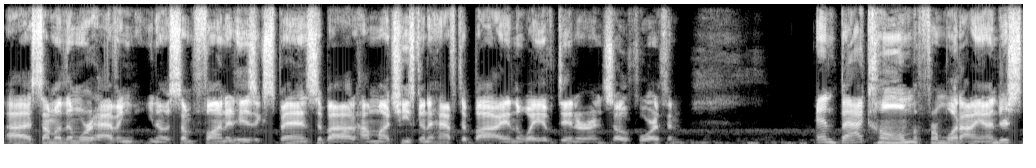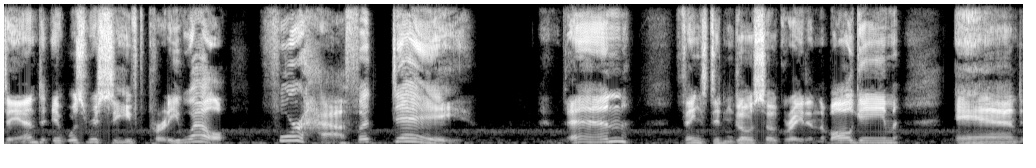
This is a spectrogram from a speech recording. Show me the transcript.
uh, some of them were having you know some fun at his expense about how much he's going to have to buy in the way of dinner and so forth and and back home from what i understand it was received pretty well for half a day and then things didn't go so great in the ball game and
